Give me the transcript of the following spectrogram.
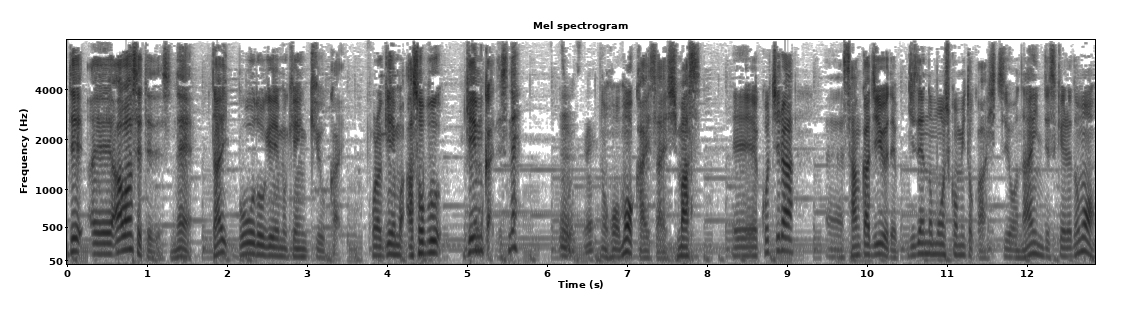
で、えー合わせてですね、大ボードゲーム研究会。これはゲーム遊ぶゲーム会ですね。そうですね。の方も開催します。えーこちら、えー参加自由で事前の申し込みとか必要ないんですけれども、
